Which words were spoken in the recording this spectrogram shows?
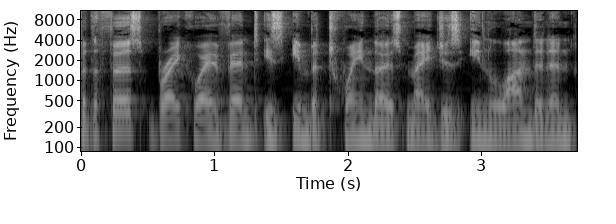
but the first breakaway event is in between those majors in London. And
